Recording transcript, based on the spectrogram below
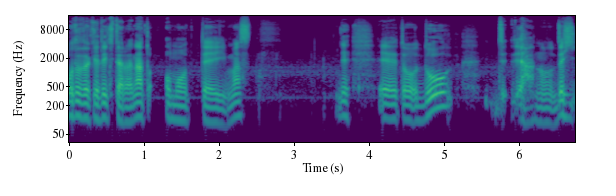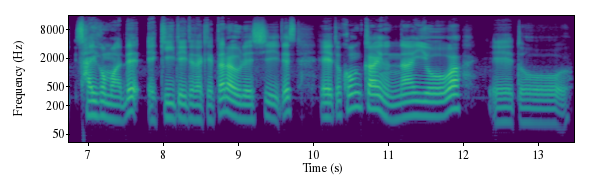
お届けできたらなと思っています。で、えーと、動あのぜひ最後まで聞いていただけたら嬉しいです。えーと、今回の内容は、えー、と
